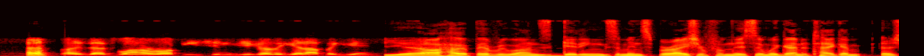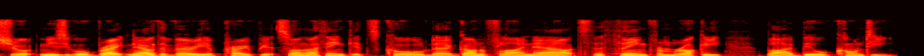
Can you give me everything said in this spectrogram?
I suppose that's one of Rocky's things. You got to get up again. Yeah, I hope everyone's getting some inspiration from this. And we're going to take a, a short musical break now with a very appropriate song, I think. It's called uh, Gonna Fly Now. It's the theme from Rocky by Bill Conti.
